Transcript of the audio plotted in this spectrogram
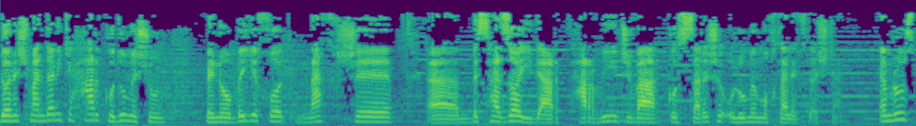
دانشمندانی که هر کدومشون به نوبه خود نقش به سزایی در ترویج و گسترش علوم مختلف داشتند. امروز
